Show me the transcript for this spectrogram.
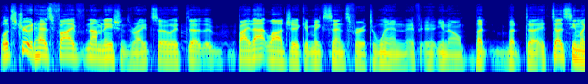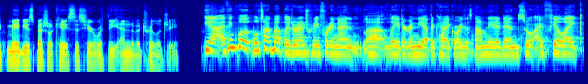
Well, it's true. It has five nominations, right? So it, uh, by that logic, it makes sense for it to win. If you know, but but uh, it does seem like maybe a special case this year with the end of a trilogy. Yeah, I think we'll, we'll talk about Blade Runner 2049 uh, later in the other categories it's nominated in. So I feel like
